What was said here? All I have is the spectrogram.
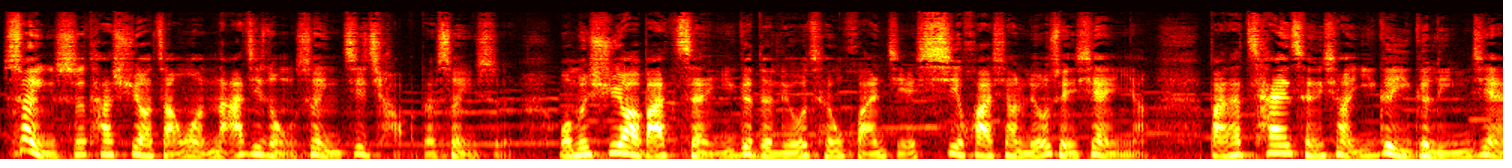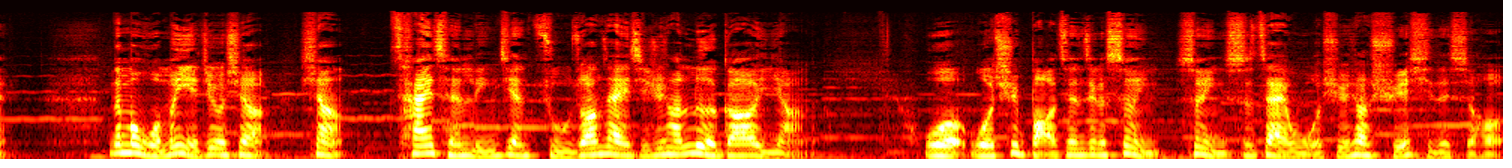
摄影师他需要掌握哪几种摄影技巧的摄影师？我们需要把整一个的流程环节细化，像流水线一样，把它拆成像一个一个零件。那么我们也就像像拆成零件组装在一起，就像乐高一样的。我我去保证这个摄影摄影师在我学校学习的时候，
